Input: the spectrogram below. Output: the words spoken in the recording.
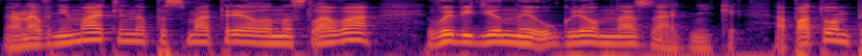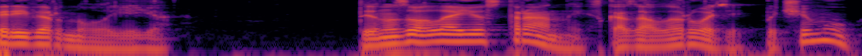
Она внимательно посмотрела на слова, выведенные углем на заднике, а потом перевернула ее. «Ты назвала ее странной», — сказала Рози. «Почему?»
